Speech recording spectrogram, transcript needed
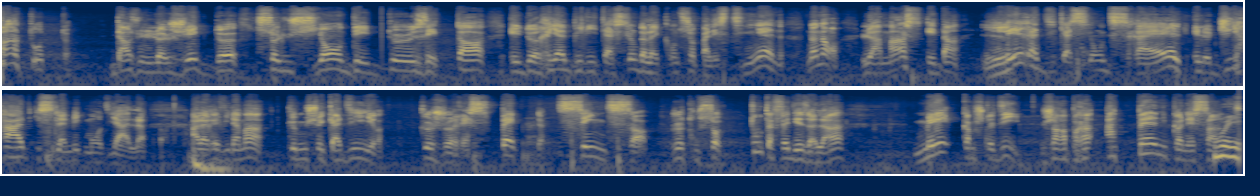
pantoute dans une logique de solution des deux États et de réhabilitation de la condition palestinienne. Non, non, le Hamas est dans l'éradication d'Israël et le djihad islamique mondial. Alors évidemment que M. Kadir, que je respecte, signe ça. Je trouve ça tout à fait désolant. Mais, comme je te dis, j'en prends à peine connaissance. Oui.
